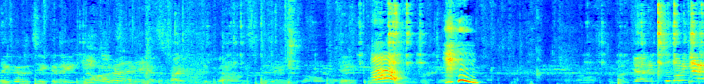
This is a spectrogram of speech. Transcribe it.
They could have taken eight yards and they got tackled in today, so. Ah! Somebody get him! Somebody get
